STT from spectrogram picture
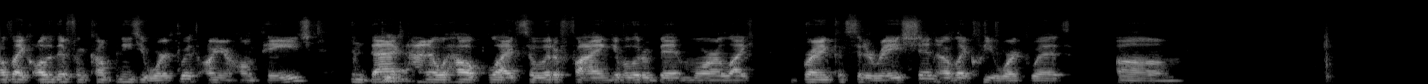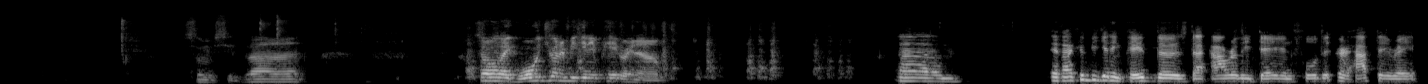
of like all the different companies you worked with on your home page, and that Yeah. kind of will help like solidify and give a little bit more like brand consideration of like who you worked with. Um, so let me see that. So like, what would you want to be getting paid right now? Um, if I could be getting paid those that hourly day and full day, or half day rate,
